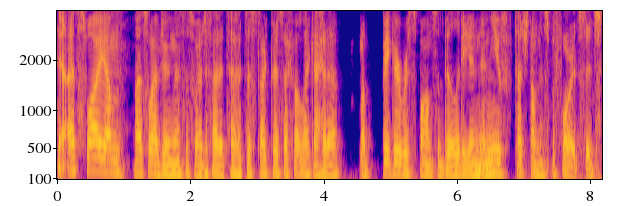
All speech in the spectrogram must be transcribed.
yeah, that's why um that's why I'm doing this. That's why I decided to to start this. I felt like I had a a bigger responsibility and, and you've touched on this before it's it's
